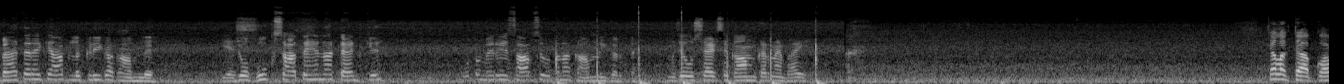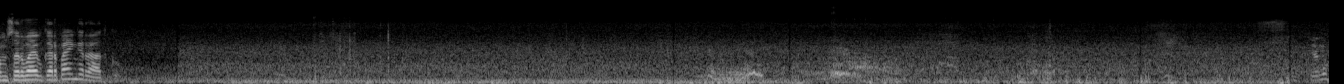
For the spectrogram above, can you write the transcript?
बेहतर है कि आप लकड़ी का काम ले। यस जो हुक्स आते हैं ना टेंट के वो तो मेरे हिसाब से उतना काम नहीं करते। मुझे उस साइड से काम करना है भाई। क्या लगता है आपको हम सरवाइव कर पाएँगे रात को? चलो।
